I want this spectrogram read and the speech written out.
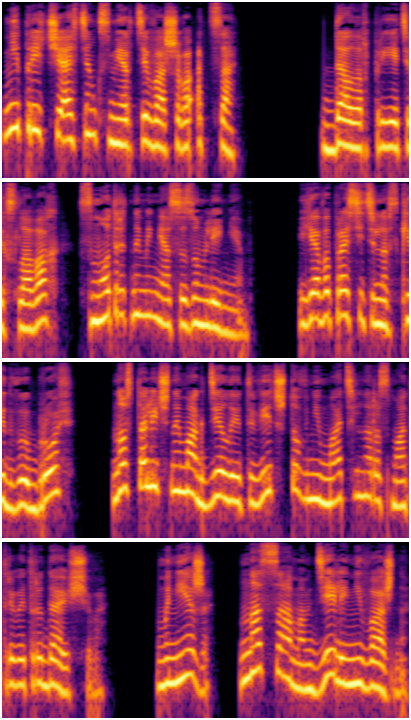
не причастен к смерти вашего отца». Даллар при этих словах смотрит на меня с изумлением. Я вопросительно вскидываю бровь, но столичный маг делает вид, что внимательно рассматривает рыдающего. Мне же на самом деле не важно,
